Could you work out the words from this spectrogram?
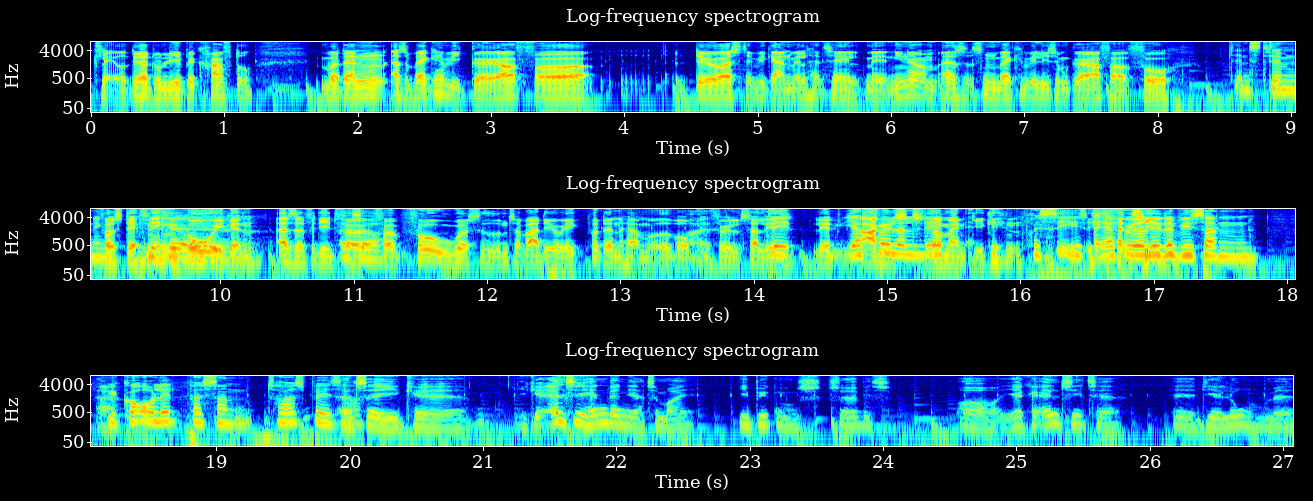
klaget, det har du lige bekræftet. Hvordan, altså hvad kan vi gøre for, det er jo også det, vi gerne vil have talt med Nina om, altså sådan, hvad kan vi ligesom gøre for at få, Den stemning. få stemningen kan- god igen? Altså fordi for, altså, for få uger siden, så var det jo ikke på den her måde, hvor man følte sig lidt, Det- lidt jeg føler angst, lidt- når man gik ind. Præcis, og jeg føler lidt, at vi sådan... Ja. Vi går lidt på sådan tåspidser. Altså, I kan, I kan altid henvende jer til mig i bygningsservice, og jeg kan altid tage øh, dialogen med,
